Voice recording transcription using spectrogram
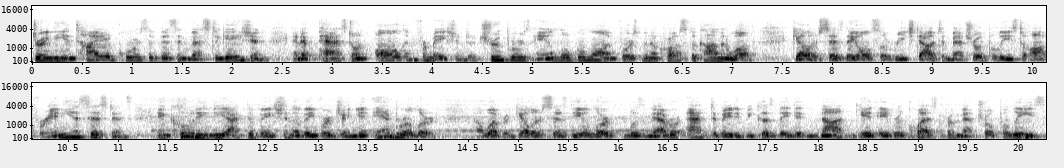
during the entire course of this investigation and have passed on all information to troopers and local law enforcement across the Commonwealth. Geller says they also reached out to Metro Police to offer any assistance, including the activation of a Virginia Amber Alert. However, Geller says the alert was never activated because they did not get a request from Metro Police.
